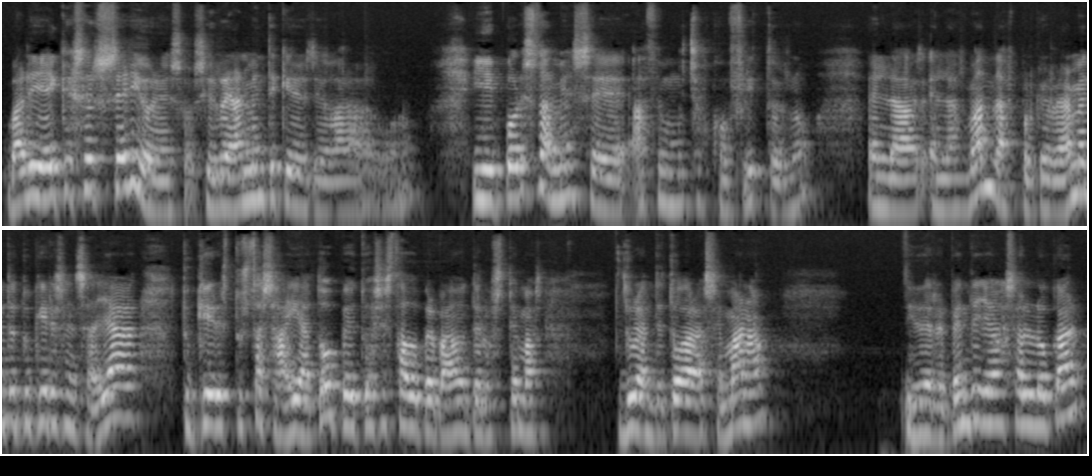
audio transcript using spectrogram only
¿vale? Y hay que ser serio en eso, si realmente quieres llegar a algo, ¿no? Y por eso también se hacen muchos conflictos, ¿no? En las, en las bandas, porque realmente tú quieres ensayar, tú quieres, tú estás ahí a tope, tú has estado preparándote los temas durante toda la semana y de repente llegas al local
